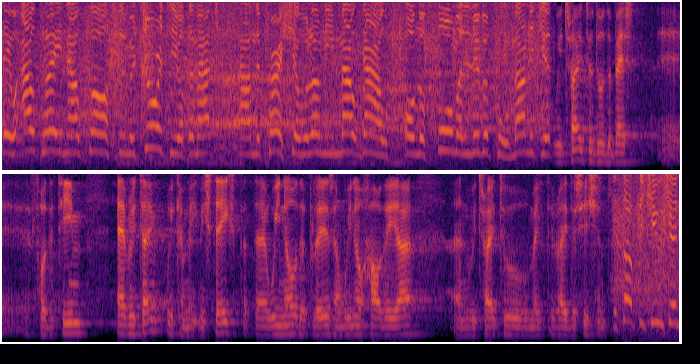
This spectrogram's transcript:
They were outplayed and outclassed for the majority of the match, and the pressure will only mount now on the former Liverpool manager. We try to do the best uh, for the team every time. We can make mistakes, but uh, we know the players and we know how they are and we try to make the right decisions. The substitution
